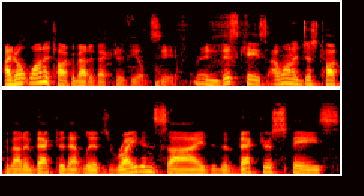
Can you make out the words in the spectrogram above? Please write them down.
I don't want to talk about a vector field z. In this case, I want to just talk about a vector that lives right inside the vector space.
